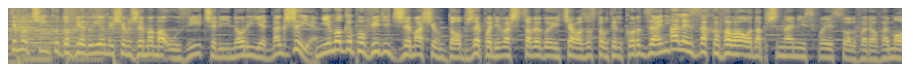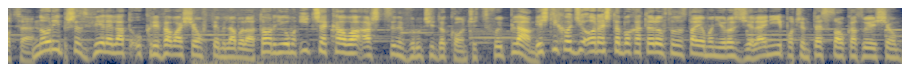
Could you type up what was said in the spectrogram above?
W tym odcinku dowiadujemy się, że mama Uzi, czyli Nori jednak żyje. Nie mogę powiedzieć, że ma się dobrze, ponieważ z całego jej ciała został tylko rdzeń, ale zachowała ona przynajmniej swoje solwerowe moce. Nori przez wiele lat ukrywała się w tym laboratorium i czekała aż Cyn wróci dokończyć swój plan. Jeśli chodzi o resztę bohaterów, to zostają oni rozdzieleni, po czym Tessa okazuje się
